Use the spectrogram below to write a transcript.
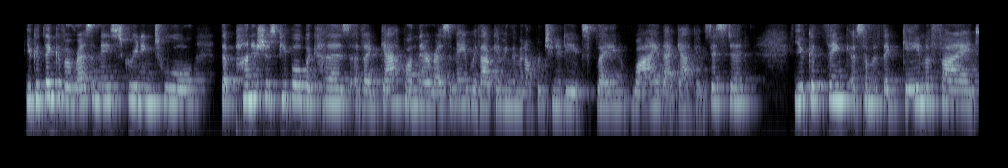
You could think of a resume screening tool that punishes people because of a gap on their resume without giving them an opportunity to explain why that gap existed. You could think of some of the gamified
